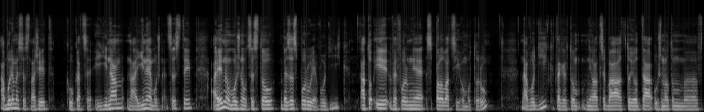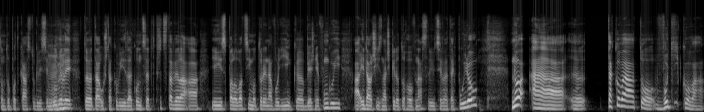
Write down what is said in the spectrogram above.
A budeme se snažit koukat se i jinam na jiné možné cesty a jednou možnou cestou bez zesporu je vodík, a to i ve formě spalovacího motoru na vodík, tak jak to měla třeba Toyota, už jsme o tom eh, v tomto podcastu kdysi mm-hmm. mluvili, Toyota už takový koncept představila a její spalovací motory na vodík eh, běžně fungují a i další značky do toho v následujících letech půjdou. No a e, taková to vodíková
